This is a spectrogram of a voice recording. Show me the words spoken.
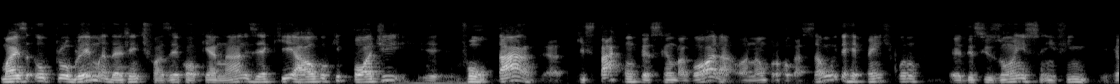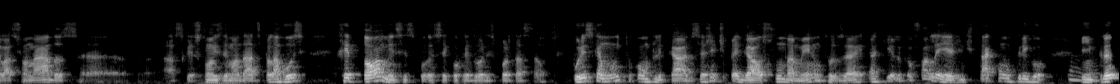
Mas o problema da gente fazer qualquer análise é que é algo que pode é, voltar, que está acontecendo agora, a não prorrogação, e de repente por é, decisões, enfim, relacionadas às questões demandadas pela Rússia, retome esse, esse corredor de exportação. Por isso que é muito complicado. Se a gente pegar os fundamentos, é aquilo que eu falei, a gente está com o trigo uhum. entrando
